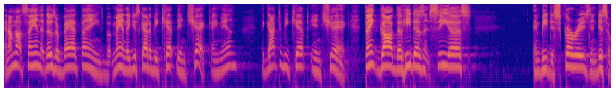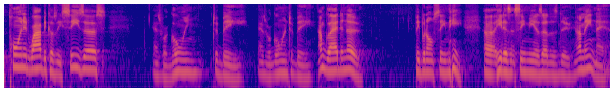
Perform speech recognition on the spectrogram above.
And I'm not saying that those are bad things, but man, they just got to be kept in check. Amen? They got to be kept in check. Thank God, though, He doesn't see us and be discouraged and disappointed. Why? Because He sees us as we're going to be. As we're going to be. I'm glad to know people don't see me. Uh, he doesn't see me as others do. I mean that.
